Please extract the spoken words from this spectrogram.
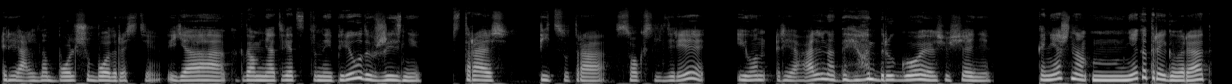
реально больше бодрости. Я, когда у меня ответственные периоды в жизни, стараюсь пить с утра сок сельдерея, и он реально дает другое ощущение. Конечно, некоторые говорят,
